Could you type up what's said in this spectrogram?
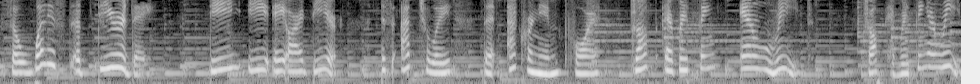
So, what is a Deer Day? D E A R Deer is actually the acronym for Drop Everything and Read. Drop everything and read.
